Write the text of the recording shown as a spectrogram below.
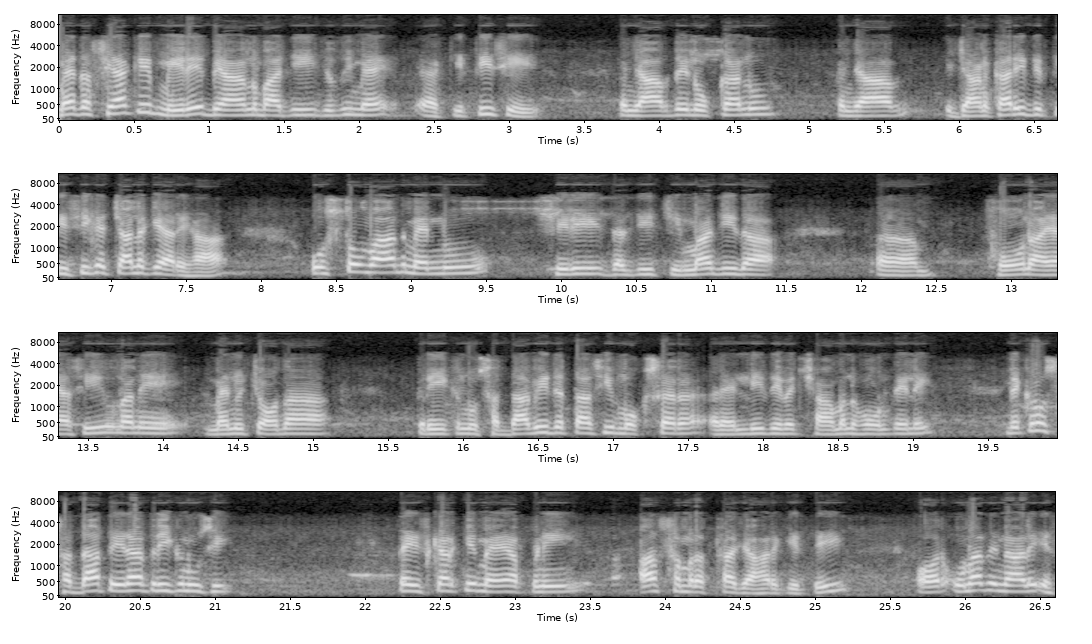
ਮੈਂ ਦੱਸਿਆ ਕਿ ਮੇਰੇ ਬਿਆਨਬਾਜ਼ੀ ਜਦੋਂ ਮੈਂ ਕੀਤੀ ਸੀ ਪੰਜਾਬ ਦੇ ਲੋਕਾਂ ਨੂੰ ਪੰਜਾਬ ਜਾਣਕਾਰੀ ਦਿੱਤੀ ਸੀ ਕਿ ਚੱਲ ਕਿਆ ਰਿਹਾ ਉਸ ਤੋਂ ਬਾਅਦ ਮੈਨੂੰ ਸ਼੍ਰੀ ਦਲਜੀਤ ਚੀਮਾ ਜੀ ਦਾ ਫੋਨ ਆਇਆ ਸੀ। ਉਹਨਾਂ ਨੇ ਮੈਨੂੰ 14 ਤਰੀਕ ਨੂੰ ਸੱਦਾ ਵੀ ਦਿੱਤਾ ਸੀ ਮੁਕਸਰ ਰੈਲੀ ਦੇ ਵਿੱਚ ਸ਼ਾਮਲ ਹੋਣ ਦੇ ਲਈ। ਲੇਕਿਨ ਉਹ ਸੱਦਾ 13 ਤਰੀਕ ਨੂੰ ਸੀ। ਤਾਂ ਇਸ ਕਰਕੇ ਮੈਂ ਆਪਣੀ ਅਸਮਰੱਥਾ ਜ਼ਾਹਰ ਕੀਤੀ ਔਰ ਉਹਨਾਂ ਦੇ ਨਾਲ ਇਸ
